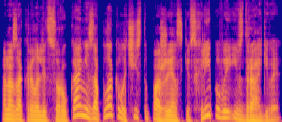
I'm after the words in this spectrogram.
Она закрыла лицо руками, заплакала чисто по-женски, всхлипывая и вздрагивая.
